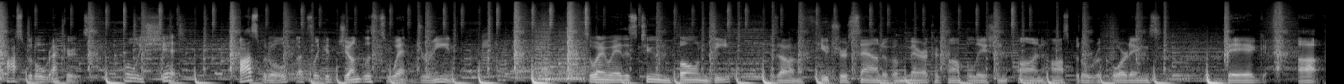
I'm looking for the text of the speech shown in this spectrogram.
Hospital Records. Holy shit. Hospital? That's like a junglist's wet dream. So anyway, this tune, Bone Deep, is out on the Future Sound of America compilation on Hospital Recordings. Big up.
